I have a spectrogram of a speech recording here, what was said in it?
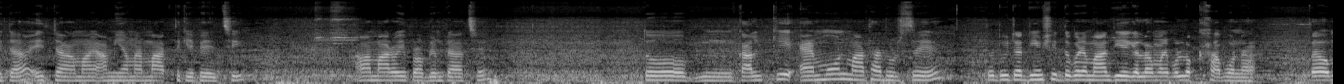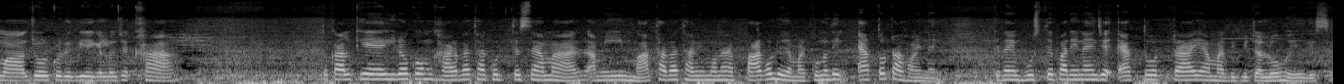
এটা এটা আমার, আমি আমার মার থেকে পেয়েছি। আমার মারও এই প্রবলেমটা আছে। তো কালকে এমন মাথা ধরছে, তো দুইটা ডিম সিদ্ধ করে মা দিয়ে গেল, আমার বলল, খাব না। তাও মা জোর করে দিয়ে গেল যে, খা। তো কালকে এইরকম ঘাড় ব্যথা করতেছে আমার, আমি মাথা ব্যথা, আমি মনে হয় পাগল হই আমার কোনো দিন এতটা হয় নাই। কিন্তু আমি বুঝতে পারি নাই যে, এতটাই আমার বিপিটা লো হয়ে গেছে।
